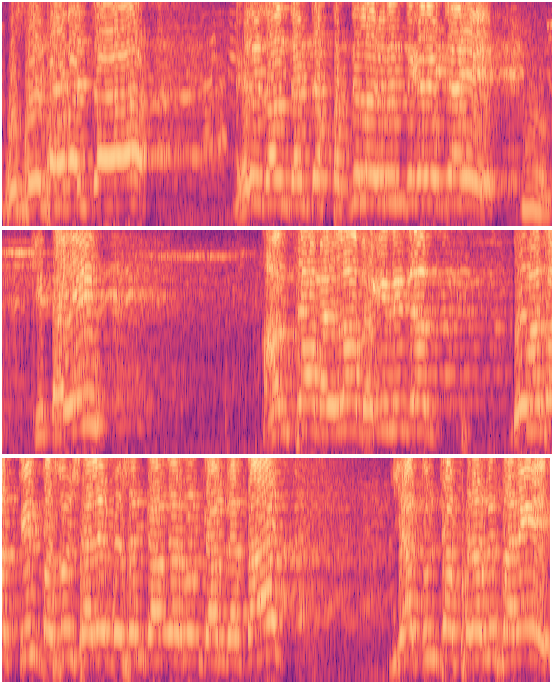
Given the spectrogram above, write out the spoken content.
भुसे साहेबांच्या घरी जाऊन त्यांच्या पत्नीला विनंती करायची आहे की ताई आमच्या महिला भगिनी ज्या दोन हजार तीन पासून शालेय पोषण कामगार म्हणून काम करतात. या तुमच्या फडणवीस आणि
